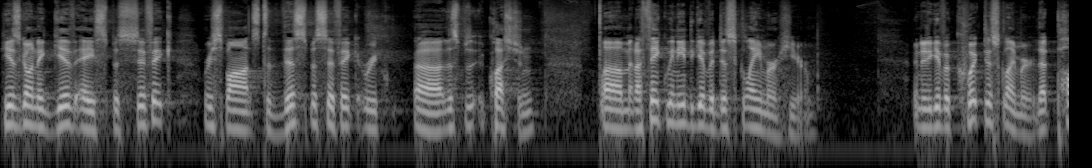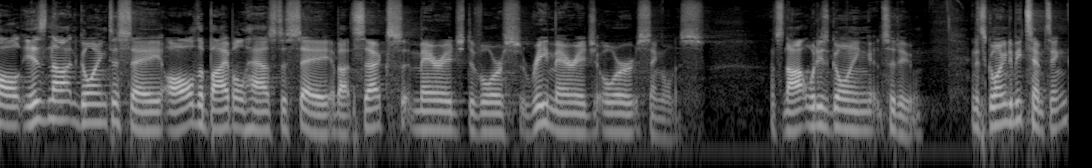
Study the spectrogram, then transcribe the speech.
He is going to give a specific response to this specific re- uh, this question. Um, and I think we need to give a disclaimer here. We need to give a quick disclaimer that Paul is not going to say all the Bible has to say about sex, marriage, divorce, remarriage, or singleness. That's not what he's going to do. And it's going to be tempting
